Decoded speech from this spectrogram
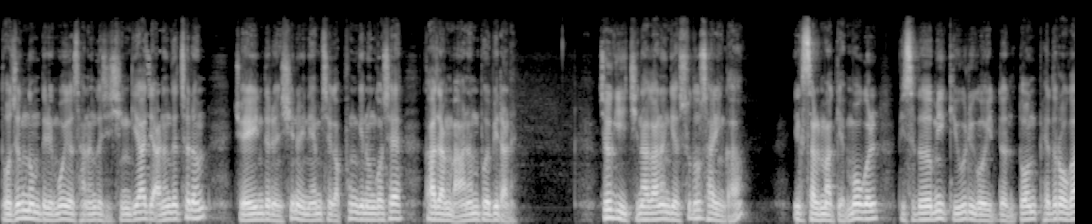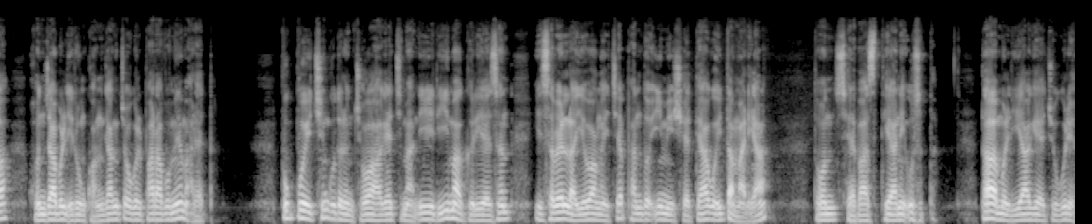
도적놈들이 모여 사는 것이 신기하지 않은 것처럼 죄인들은 신의 냄새가 풍기는 곳에 가장 많은 법이라네. 저기 지나가는 게 수도사인가? 익살맞게 목을 비스듬히 기울이고 있던 돈 페드로가 혼잡을 이룬 광장 쪽을 바라보며 말했다. 북부의 친구들은 좋아하겠지만 이 리마 거리에선 이사벨라 여왕의 재판도 이미 쇠퇴하고 있단 말이야. 돈 세바스티안이 웃었다. 다음을 이야기해 주구려.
